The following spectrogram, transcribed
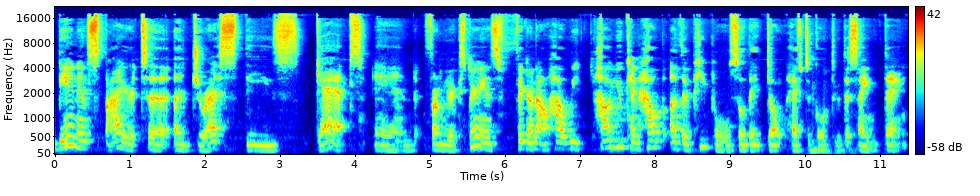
being inspired to address these gaps and from your experience figuring out how we how you can help other people so they don't have to go through the same thing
